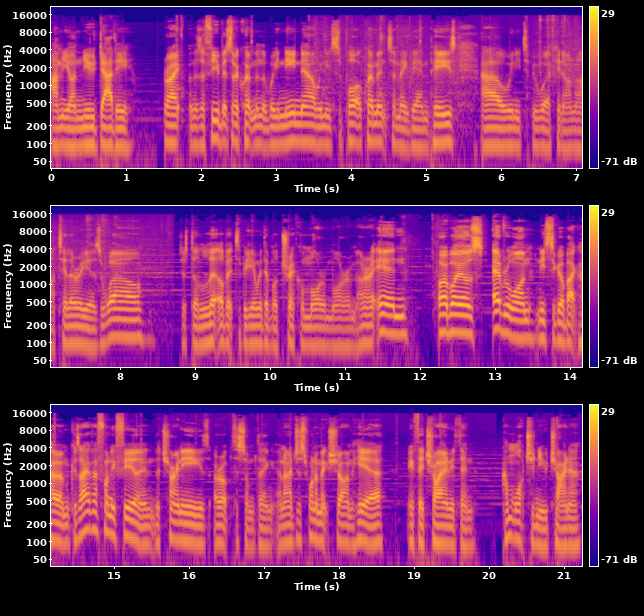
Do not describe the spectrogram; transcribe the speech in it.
am your new daddy. Right, and there's a few bits of equipment that we need now. We need support equipment to make the MPs. Uh, we need to be working on artillery as well. Just a little bit to begin with, then we'll trickle more and more and more in. Alright boyos, everyone needs to go back home because I have a funny feeling the Chinese are up to something and I just want to make sure I'm here if they try anything. I'm watching you, China.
